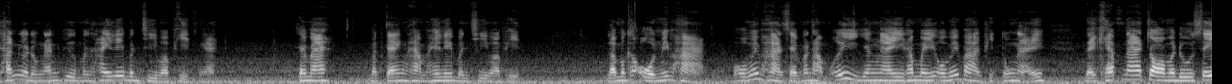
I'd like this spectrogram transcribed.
ชั้นกว่าตรงนั้น คือมันให้เลขบัญชีมาผิดไงใช่ไหมมันแจ้งทำให้เลขบัญชีมาผิด แล้วมันก็โอนไม่ผ่านโอนไม่ผ่านเสร็จมันถามเอ้ยยังไงทำไมโอนไม่ผ่านผิดตรงไหนไหนแคปหน้าจอมาดูซิ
